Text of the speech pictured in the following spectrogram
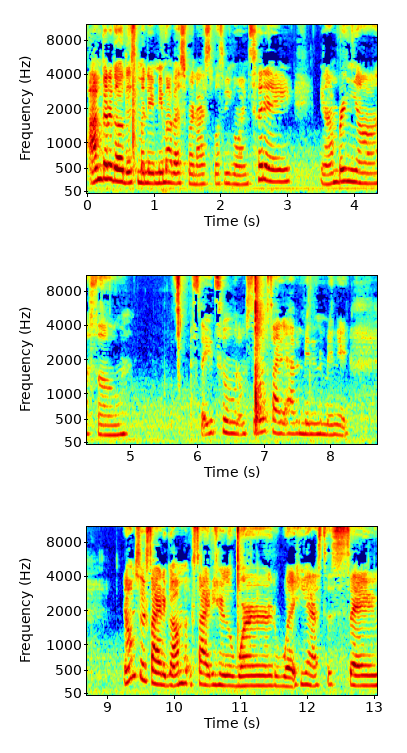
I'm to go this Monday. Me and my best friend are supposed to be going today. And I'm bringing y'all, so stay tuned. I'm so excited. I haven't been in a minute. I'm just excited to go. I'm excited to hear the word, what he has to say.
